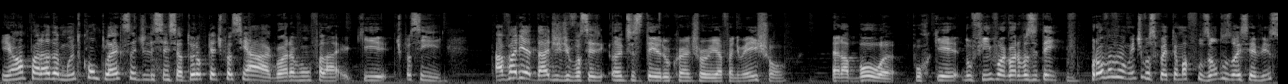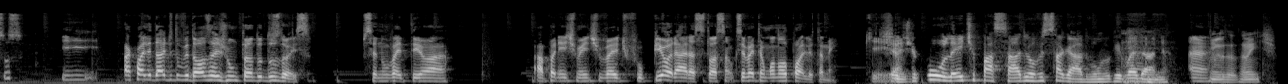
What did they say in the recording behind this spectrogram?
E é uma parada muito complexa de licenciatura, porque, tipo assim, ah, agora vamos falar que, tipo assim, a variedade de você antes ter o Crunchyroll e a Funimation era boa, porque no fim agora você tem. Provavelmente você vai ter uma fusão dos dois serviços e a qualidade duvidosa juntando dos dois. Você não vai ter uma. Aparentemente vai, tipo, piorar a situação, que você vai ter um monopólio também. Que é, tipo o leite passado e ovo sagado. Vamos ver o que vai dar, né? É. Exatamente.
